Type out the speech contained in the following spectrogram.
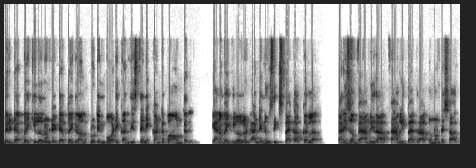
మీరు డెబ్బై కిలోలు ఉంటే డెబ్బై గ్రాములు. ప్రోటీన్ బాడీకి అందిస్తేనే కండ బాగుంటది. ఎనభై కిలోలు ఉంటే అంటే నువ్వు సిక్స్ ప్యాక్ అక్కర్లా. కనీసం ఫ్యామిలీ రా ఫ్యామిలీ ప్యాక్ రాకుండా ఉంటే చాలు.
